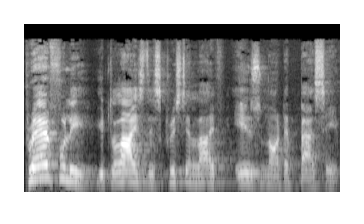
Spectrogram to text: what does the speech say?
Prayerfully utilize this Christian life is not a passive.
